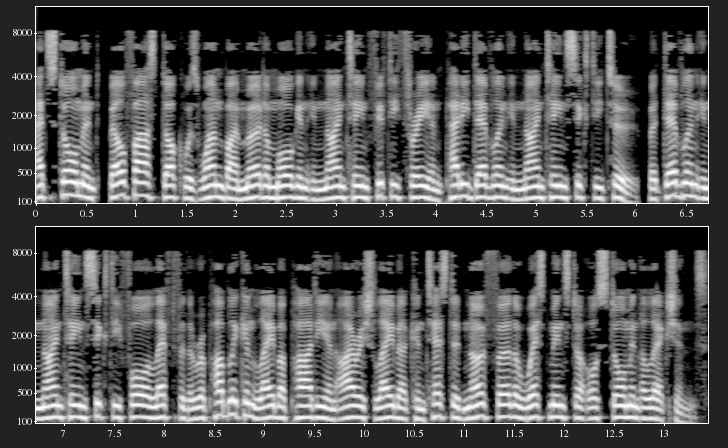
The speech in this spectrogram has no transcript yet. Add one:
At Stormont, Belfast Dock was won by Murtagh Morgan in 1953 and Paddy Devlin in 1962, but Devlin in 1964 left for the Republican Labour Party and Irish Labour contested no further Westminster or Stormont elections.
